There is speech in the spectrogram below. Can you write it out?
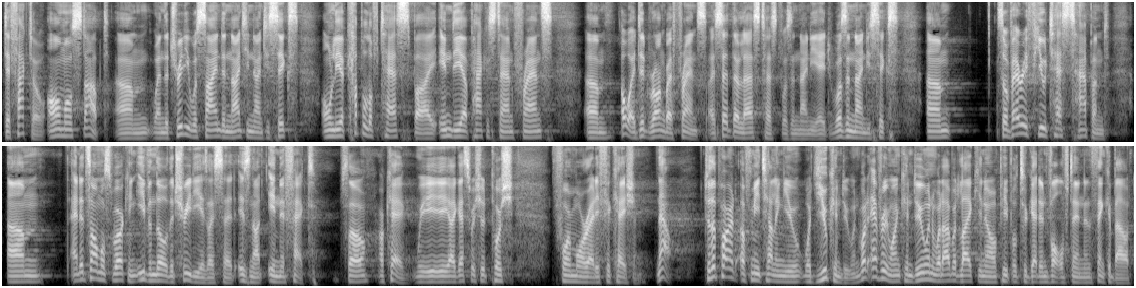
de facto almost stopped. Um, when the treaty was signed in 1996, only a couple of tests by India, Pakistan, France. Um, oh, I did wrong by France. I said their last test was in 98. It was in 96. Um, so very few tests happened. Um, and it's almost working, even though the treaty, as I said, is not in effect. So, okay, we, I guess we should push for more ratification. Now, to the part of me telling you what you can do and what everyone can do and what I would like you know, people to get involved in and think about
